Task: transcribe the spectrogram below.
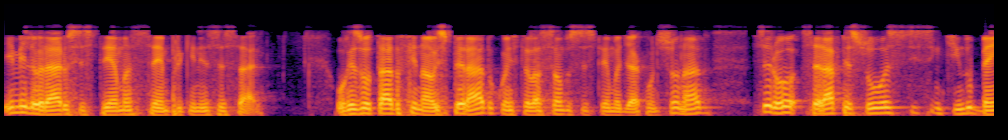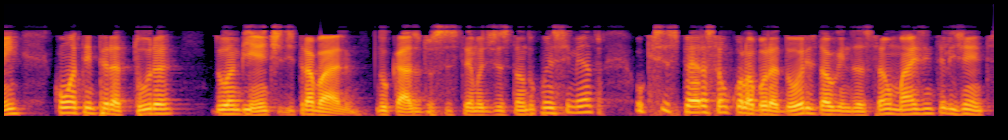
e melhorar o sistema sempre que necessário. O resultado final esperado com a instalação do sistema de ar-condicionado será pessoas se sentindo bem com a temperatura do ambiente de trabalho. No caso do sistema de gestão do conhecimento, o que se espera são colaboradores da organização mais inteligentes.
